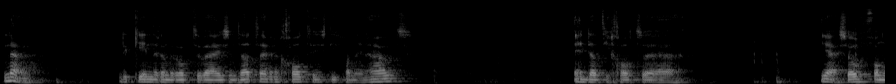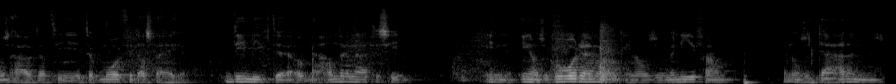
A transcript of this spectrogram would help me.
nou, de kinderen erop te wijzen dat er een God is die van hen houdt. En dat die God eh, ja, zoveel van ons houdt dat hij het ook mooi vindt als wij die liefde ook naar anderen laten zien. In, in onze woorden, maar ook in onze manier van, in onze daden, in onze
